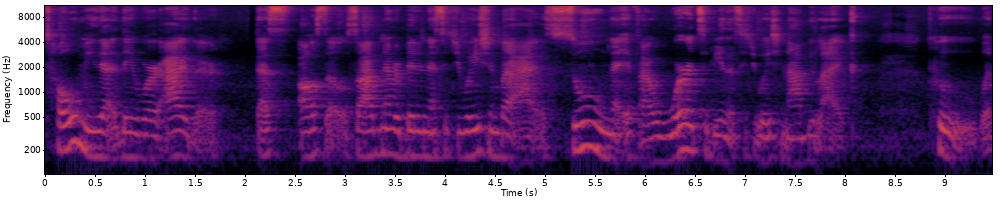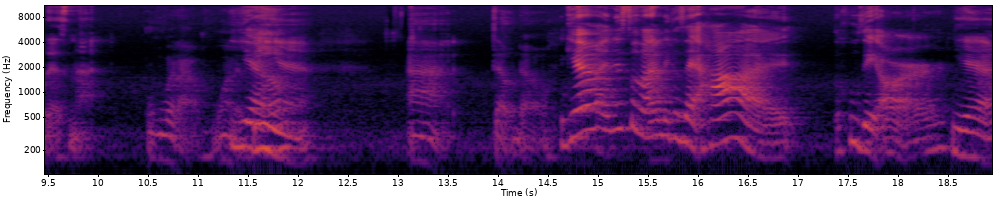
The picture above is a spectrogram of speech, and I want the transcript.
told me that they were either. That's also, so I've never been in that situation, but I assume that if I were to be in that situation, I'd be like, cool, but that's not what I want to Yeah. be in. I don't know. Yeah, and it's a lot of niggas that hide who they are. Yeah.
